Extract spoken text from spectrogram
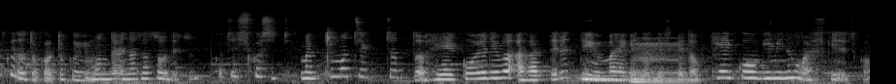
角度とかは特に問題なさそうです？こっち少し、まあ、気持ちちょっと平行よりは上がってるっていう眉毛なんですけど、平行気味の方が好きですか？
